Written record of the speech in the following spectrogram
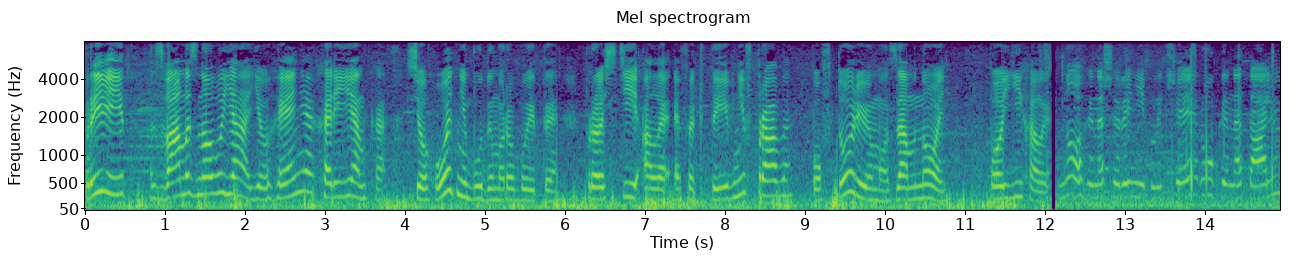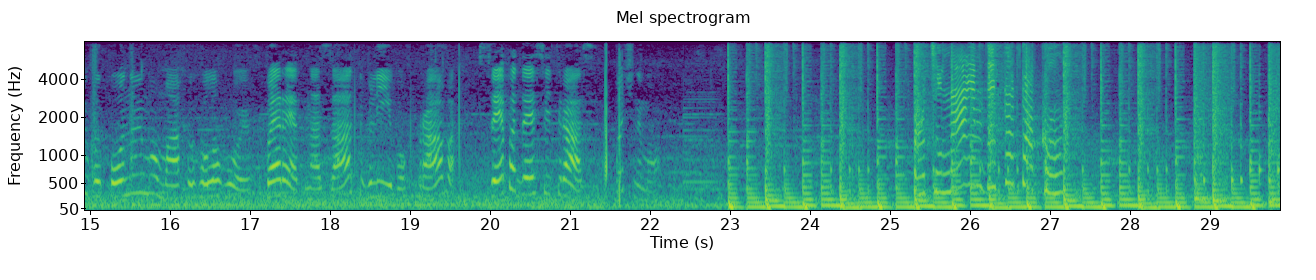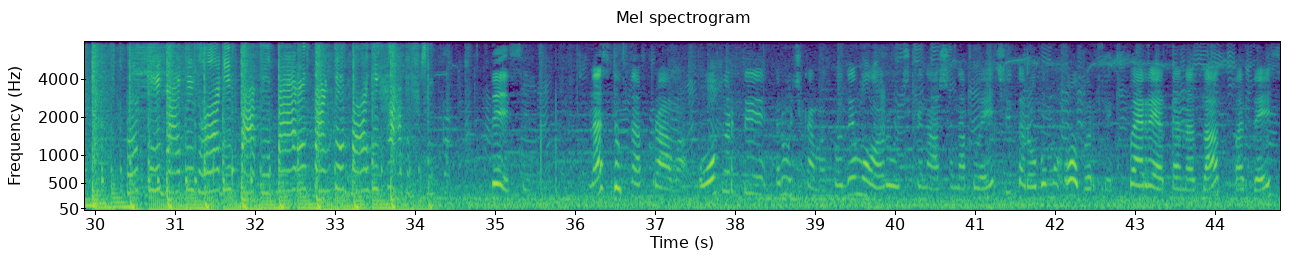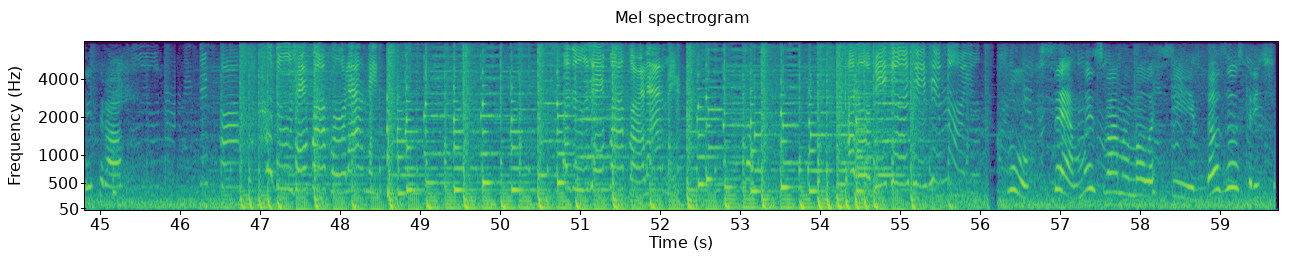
Привіт! З вами знову я, Євгенія Харієнка. Сьогодні будемо робити прості, але ефективні вправи. Повторюємо за мною. Поїхали! Ноги на ширині плечей, руки на талію, виконуємо махи головою. Вперед, назад, вліво, вправо. Все по 10 разів. Почнемо. 10. Наступна вправа. Оберти ручками. Кладемо ручки наші на плечі та робимо оберти. Вперед та назад по 10 разів. Фух, все, ми з вами молодці. До зустрічі!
